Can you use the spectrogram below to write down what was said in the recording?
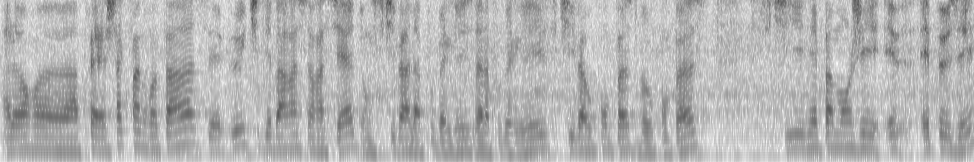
Alors euh, après chaque fin de repas, c'est eux qui débarrassent leur assiette. Donc ce qui va à la poubelle grise va à la poubelle grise, ce qui va au compost va au compost. Ce qui n'est pas mangé est, pesé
